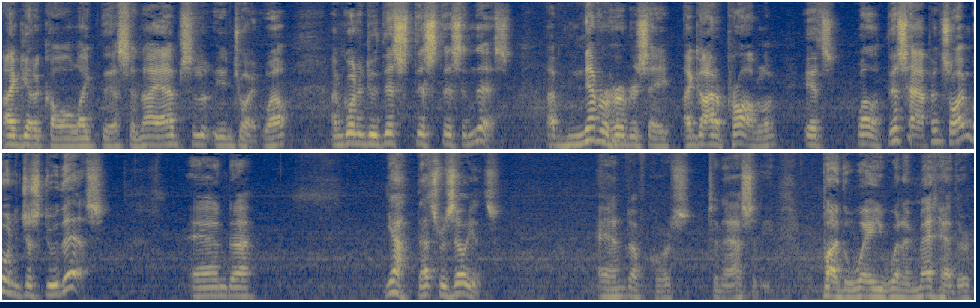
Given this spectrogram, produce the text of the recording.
I get a call like this, and I absolutely enjoy it. Well, I'm going to do this, this, this, and this. I've never heard her say, "I got a problem." It's, "Well, this happened, so I'm going to just do this," and uh, yeah, that's resilience, and of course tenacity. by the way, when I met Heather,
